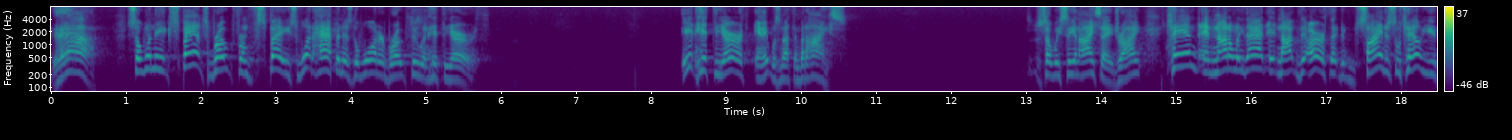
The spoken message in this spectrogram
Yeah. So when the expanse broke from space, what happened as the water broke through and hit the earth? It hit the earth and it was nothing but ice. So we see an ice age, right? Can and not only that, it knocked the earth. That scientists will tell you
